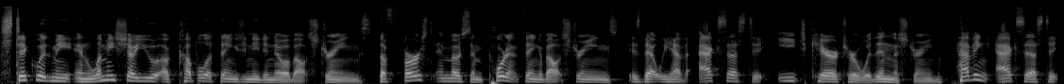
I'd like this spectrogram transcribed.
Stick with me and let me show you a couple of things you need to know about strings. The first and most important thing about strings is that we have access to each character within the string. Having access to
